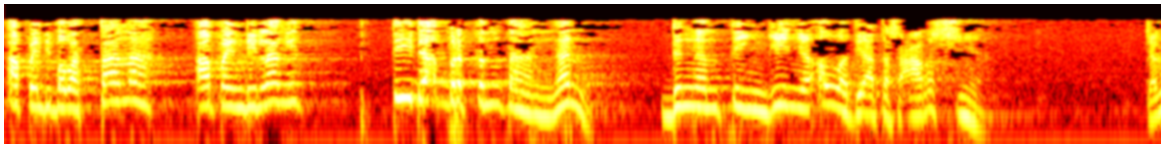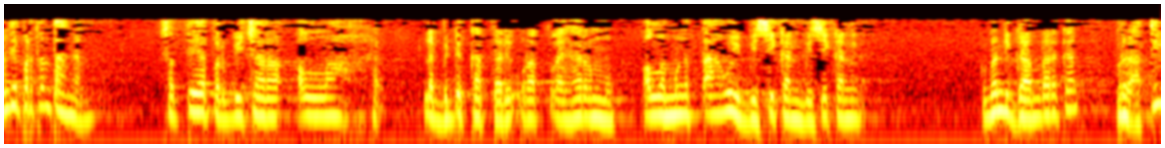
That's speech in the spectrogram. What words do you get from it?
apa yang di bawah tanah, apa yang di langit tidak bertentangan dengan tingginya Allah di atas arasnya. Jangan dipertentangkan. Setiap berbicara Allah lebih dekat dari urat lehermu. Allah mengetahui bisikan-bisikan. Kemudian digambarkan, berarti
